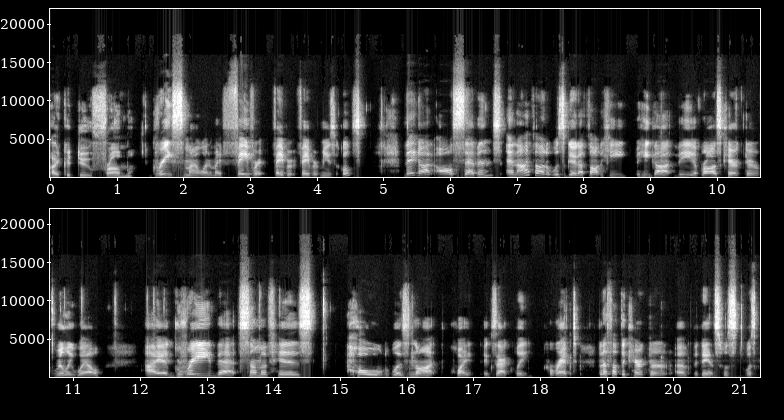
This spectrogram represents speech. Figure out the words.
I Could Do from. Grease, my one of my favorite, favorite, favorite musicals. They got all sevens, and I thought it was good. I thought he he got the Roz character really well. I agree that some of his hold was not quite exactly correct, but I thought the character of the dance was was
